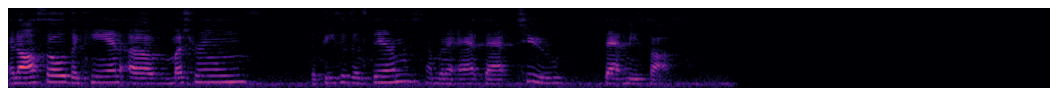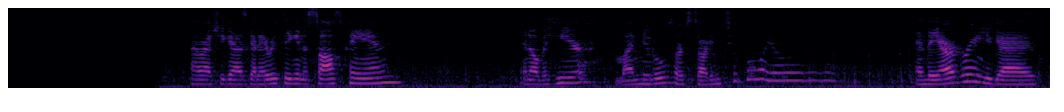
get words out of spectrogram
And also the can of mushrooms, the pieces and stems. I'm gonna add that to that meat sauce. All right, you guys got everything in a saucepan. And over here, my noodles are starting to boil. And they are green, you guys.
